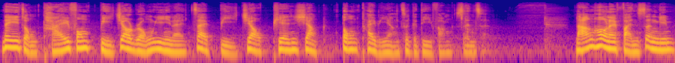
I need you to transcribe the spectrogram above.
那一种台风比较容易呢，在比较偏向东太平洋这个地方生成，然后呢，反圣音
